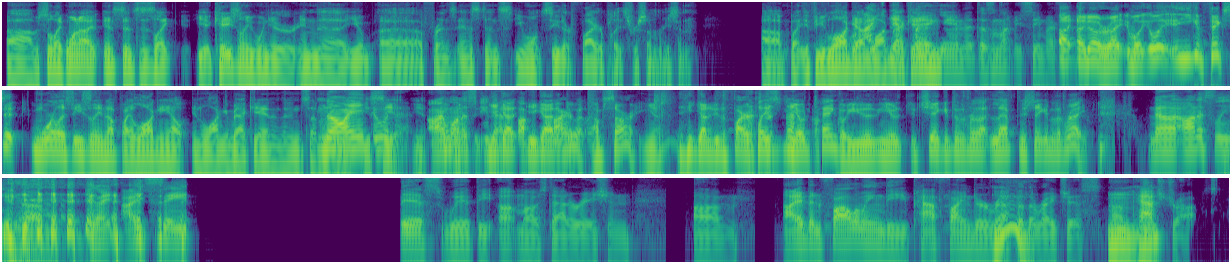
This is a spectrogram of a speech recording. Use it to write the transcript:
Um, so like one uh, instance is like occasionally when you're in the you know uh, a friend's instance, you won't see their fireplace for some reason. Uh, but if you log out, I and log can't back play in, a game that doesn't let me see my. I, I know, right? Well, well, you can fix it more or less easily enough by logging out and logging back in, and then suddenly No, I ain't doing that. It, you know. I wanna see you that got you got to do it. I'm sorry, you know, you got to do the fireplace, you know, tango. You you shake it to the left and shake it to the right. No, honestly, um, and I, I say this with the utmost adoration. Um, I've been following the Pathfinder Wrath Mm. of the Righteous uh, Mhm. patch drops,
